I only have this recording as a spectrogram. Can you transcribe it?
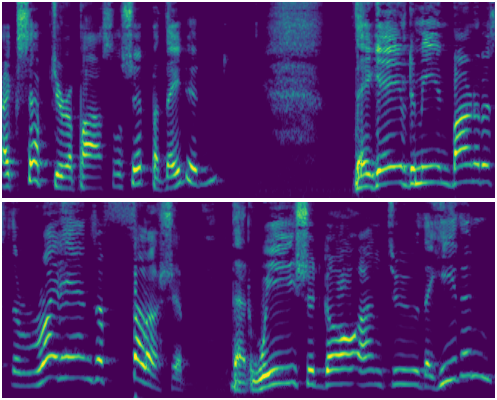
accept your apostleship, but they didn't. They gave to me and Barnabas the right hands of fellowship that we should go unto the heathen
